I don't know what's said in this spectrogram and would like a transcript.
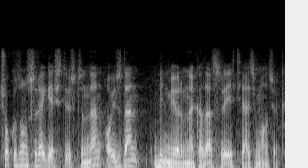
Çok uzun süre geçti üstünden. O yüzden bilmiyorum ne kadar süreye ihtiyacım olacak.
